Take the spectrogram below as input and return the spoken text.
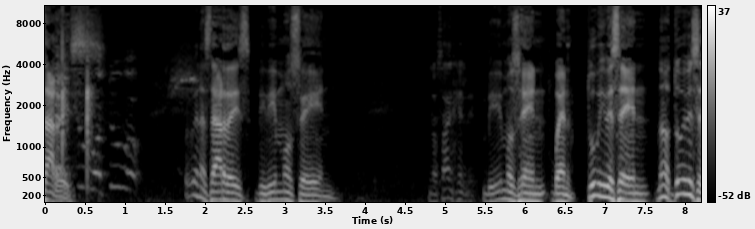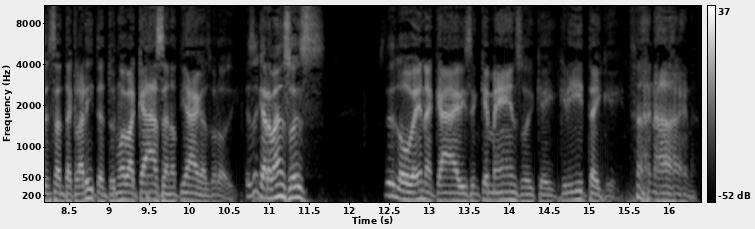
buenas tardes. Buenas tardes, vivimos en... Los Ángeles. Vivimos en... Bueno, tú vives en... No, tú vives en Santa Clarita, en tu nueva casa, no te hagas, Brody. Ese garbanzo es... Ustedes lo ven acá y dicen que menso y que grita y que... Nada, no.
